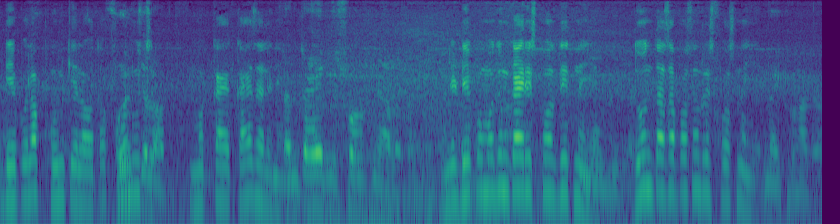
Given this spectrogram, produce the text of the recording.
डेपोला फोन केला होता. फोन उच- केला होता. मग काय काय झालं नाही त्यांचा काही रिस्पॉन्स नाही आला त्यांना म्हणजे डेपोमधून काय रिस्पॉन्स देत नाही नाही दिला. दोन तासापासून रिस्पॉन्स नाही नाही कोणाचा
